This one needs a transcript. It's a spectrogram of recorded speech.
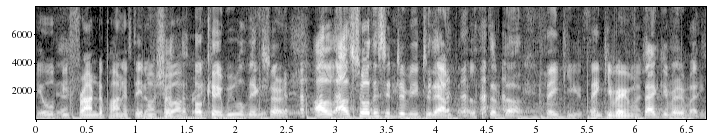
It will be Yeah. frowned upon if they don't show up. right? Okay, we will make sure. I'll I'll show this interview to them. Let them know. Thank you. Thank you very much. Thank you very much.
